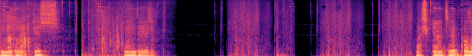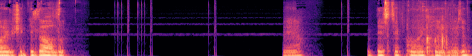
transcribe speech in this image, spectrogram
Böyle 1400 gönderelim. Başkentini kolay bir şekilde aldım. Veya destek kuvvet gönderelim.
